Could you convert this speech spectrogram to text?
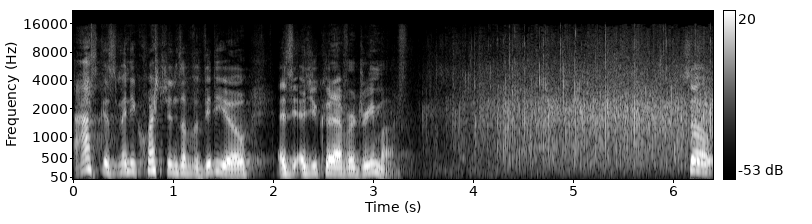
ask as many questions of a video as, as you could ever dream of. So,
